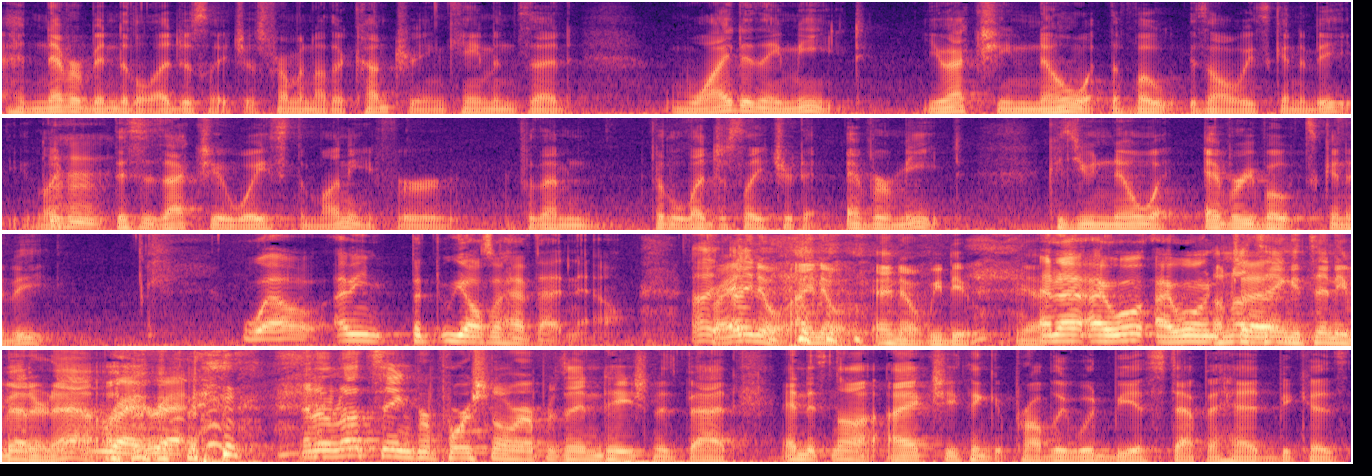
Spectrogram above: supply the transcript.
had never been to the legislatures from another country and came and said, Why do they meet? You actually know what the vote is always going to be. Like, mm-hmm. this is actually a waste of money for for them for the legislature to ever meet because you know what every vote's going to be. Well, I mean, but we also have that now. I. I know, I know, I know. We do. Yeah. And I, I won't. I won't. I'm not uh, saying it's any better now. Right, right. and I'm not saying proportional representation is bad. And it's not. I actually think it probably would be a step ahead because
